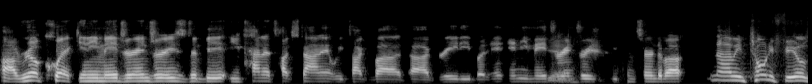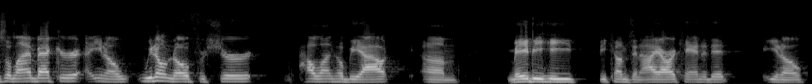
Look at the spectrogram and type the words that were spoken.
Uh, real quick, any major injuries to be? You kind of touched on it. We talked about uh, Greedy, but any major yeah. injuries you concerned about? No, I mean Tony Fields, the linebacker. You know, we don't know for sure how long he'll be out. Um, maybe he becomes an IR candidate. You know,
